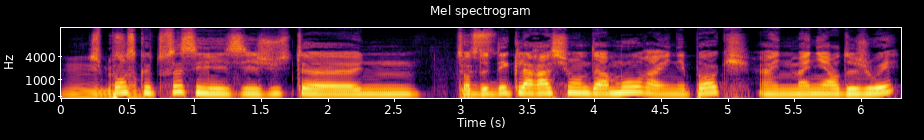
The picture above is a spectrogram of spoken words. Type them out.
Hmm, je pense que tout ça c'est juste euh, une sorte de déclaration d'amour à une époque, à une manière de jouer.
